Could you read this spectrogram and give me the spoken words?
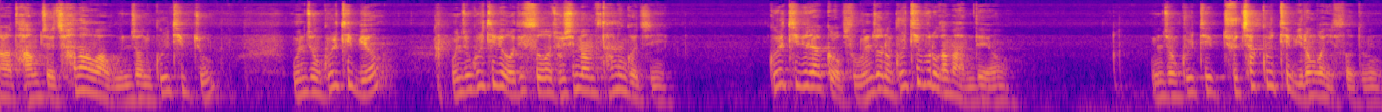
오빠 나 다음 주에 차 나와 운전 꿀팁 줘? 운전 꿀팁이요? 운전 꿀팁이 어딨어? 조심하면서 타는 거지. 꿀팁이랄 거 없어. 운전은 꿀팁으로 가면 안 돼요. 운전 꿀팁, 주차 꿀팁 이런 건 있어도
